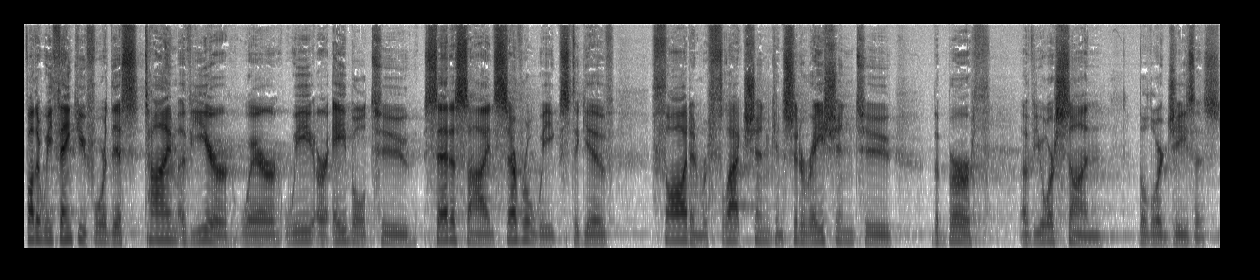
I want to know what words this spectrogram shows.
Father, we thank you for this time of year where we are able to set aside several weeks to give thought and reflection, consideration to the birth of your Son the Lord Jesus.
